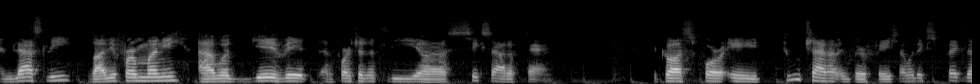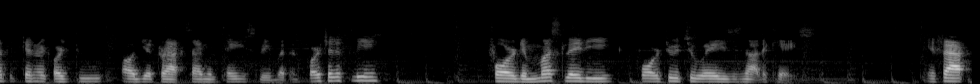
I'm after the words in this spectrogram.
And lastly, value for money, I would give it unfortunately uh, 6 out of 10. Because for a two-channel interface, I would expect that it can record two audio tracks simultaneously. But unfortunately, for the Muslady 422A, this is not the case. In fact,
